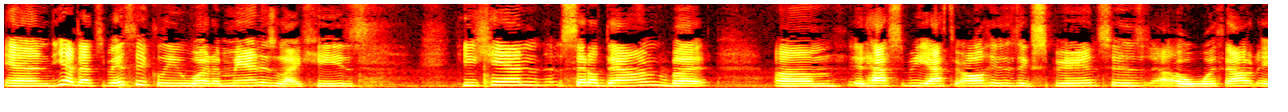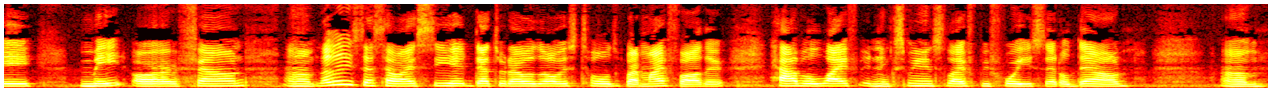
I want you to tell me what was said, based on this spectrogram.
And yeah, that's basically what a man is like. He's he can settle down, but um, it has to be after all his experiences uh, without a mate are found. Um, at least that's how I see it. That's what I was always told by my father. Have a life and experience life before you settle down. Um,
